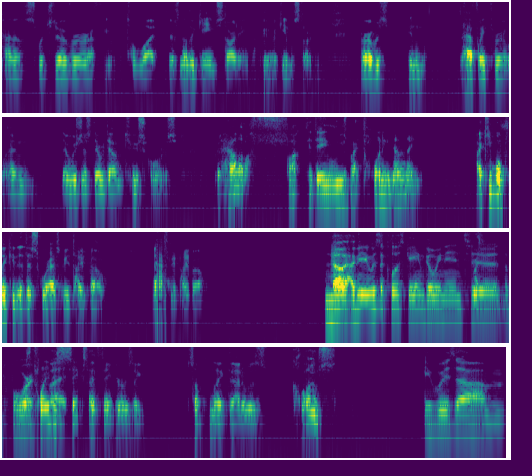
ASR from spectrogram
kind of switched over. I feel to what? There's another game starting. I forget what game was starting, or it was in halfway through, and it was just they were down two scores. But how the fuck did they lose by 29? I keep on thinking that this score has to be a typo. It has to be a typo. No, I mean it was a close game going into the fourth. twenty but... to six, I think, or it was like something like that. It was close. It was um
